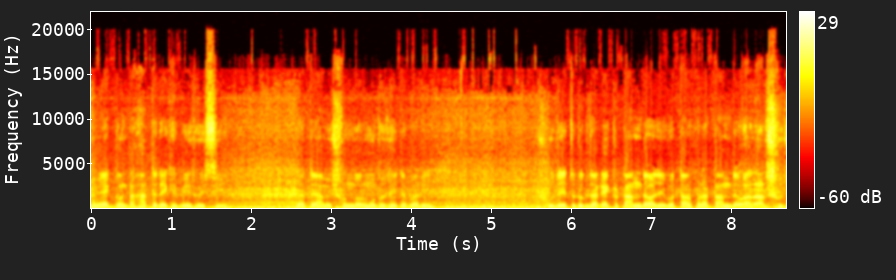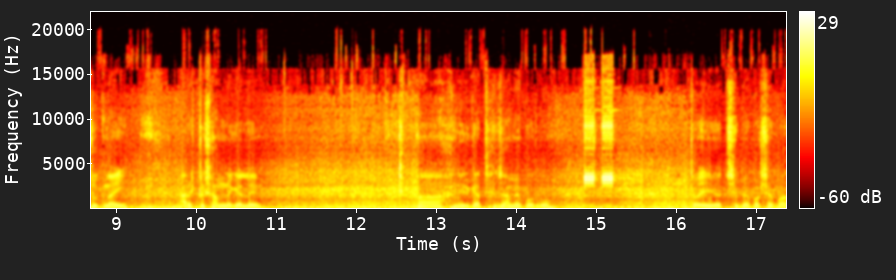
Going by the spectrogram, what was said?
আমি এক ঘণ্টা হাতে রেখে বের হয়েছি, যাতে আমি সুন্দর মতো যেতে পারি। শুধু এতটুকু জায়গায় একটু টান দেওয়া যাবে তারপর আর টান দেওয়ার আর সুযোগ নাই। আর একটু সামনে গেলে নির্ঘাত জামে পড়ব। তো এই হচ্ছে ব্যাপার স্যাপার।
